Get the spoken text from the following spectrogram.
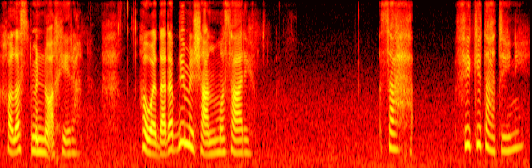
خلصت منه أخيرا هو ضربني من شان المصاري صح فيكي تعطيني؟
